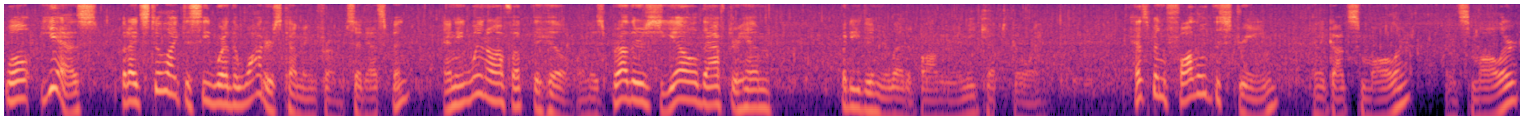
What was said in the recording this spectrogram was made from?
Well, yes, but I'd still like to see where the water's coming from, said Espen, and he went off up the hill, and his brothers yelled after him, but he didn't let it bother him. He kept going. Espen followed the stream, and it got smaller and smaller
